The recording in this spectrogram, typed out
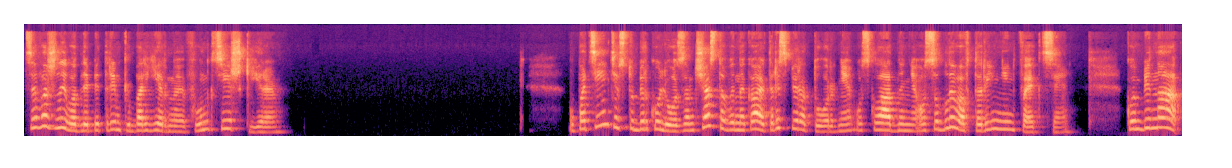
Це важливо для підтримки бар'єрної функції шкіри. У пацієнтів з туберкульозом часто виникають респіраторні ускладнення, особливо вторинні інфекції. Комбіна...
